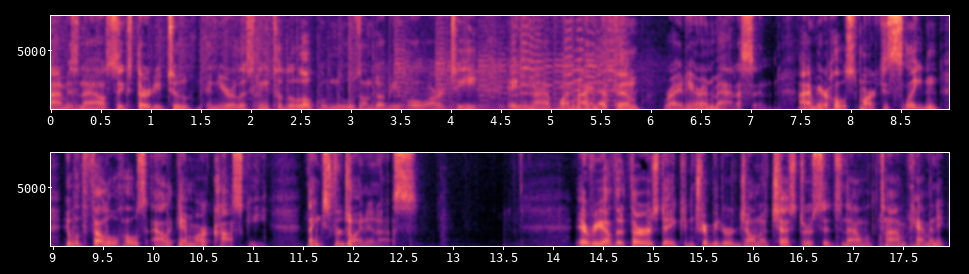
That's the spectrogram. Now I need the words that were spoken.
Time is now 6:32 and you're listening to the local news on WORT 89.9 FM right here in Madison. I'm your host, Marcus Slayton, here with fellow host Alec and Markowski. Thanks for joining us. Every other Thursday, contributor Jonah Chester sits down with Tom Kamenick,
